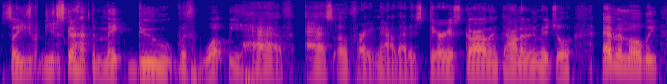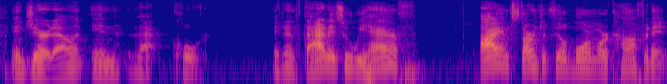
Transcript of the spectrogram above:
So you, you're just going to have to make do with what we have as of right now. That is Darius Garland, Donovan Mitchell, Evan Mobley, and Jarrett Allen in that core. And if that is who we have, I am starting to feel more and more confident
